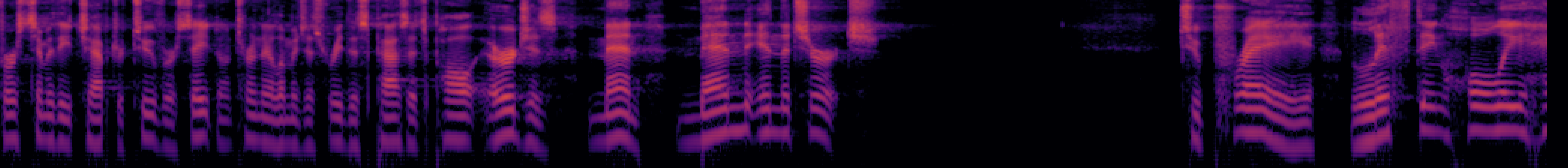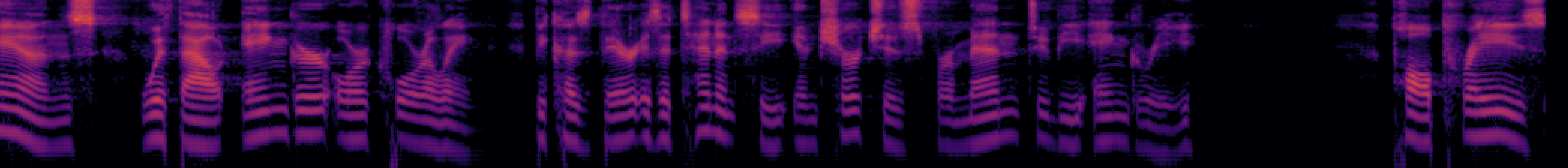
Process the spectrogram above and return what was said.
1 Timothy chapter 2, verse 8, don't turn there, let me just read this passage. Paul urges men, men in the church, to pray lifting holy hands without anger or quarreling, because there is a tendency in churches for men to be angry. Paul prays,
